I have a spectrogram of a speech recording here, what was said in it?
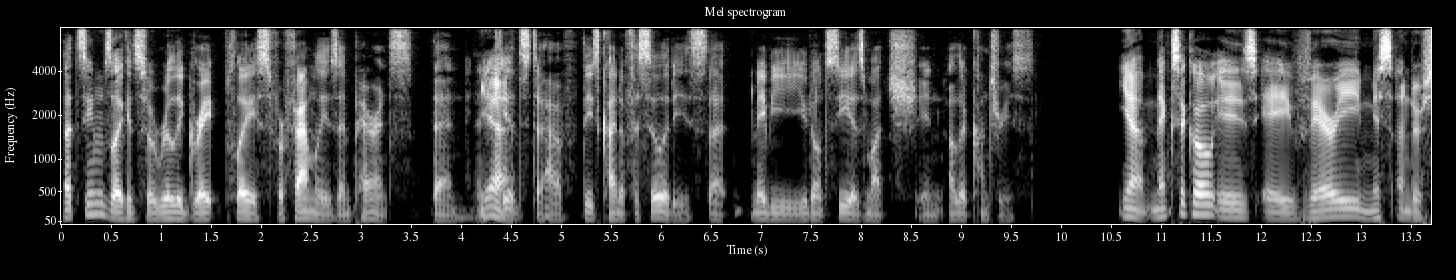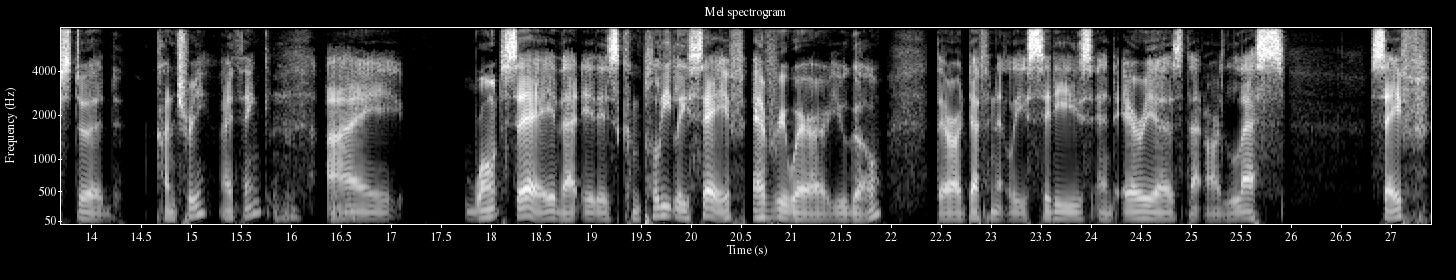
That seems like it's a really great place for families and parents then and Yeah. kids to have these kind of facilities that maybe you don't see as much in other countries. Yeah, Mexico is a very misunderstood country, I think. Mm-hmm. Mm-hmm. I won't say that it is completely safe everywhere you go. There are definitely cities and areas that are less safe.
